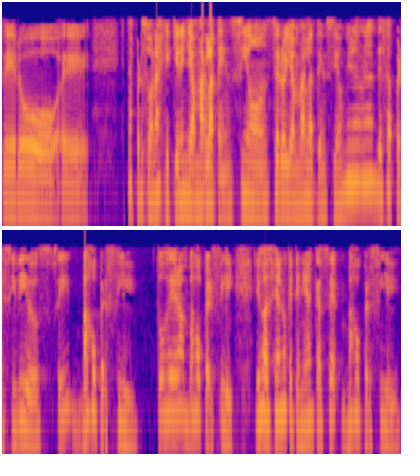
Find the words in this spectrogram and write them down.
cero eh, estas personas que quieren llamar la atención, cero llamar la atención, mira, eran desapercibidos, ¿sí? Bajo perfil, todos eran bajo perfil, ellos hacían lo que tenían que hacer bajo perfil.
